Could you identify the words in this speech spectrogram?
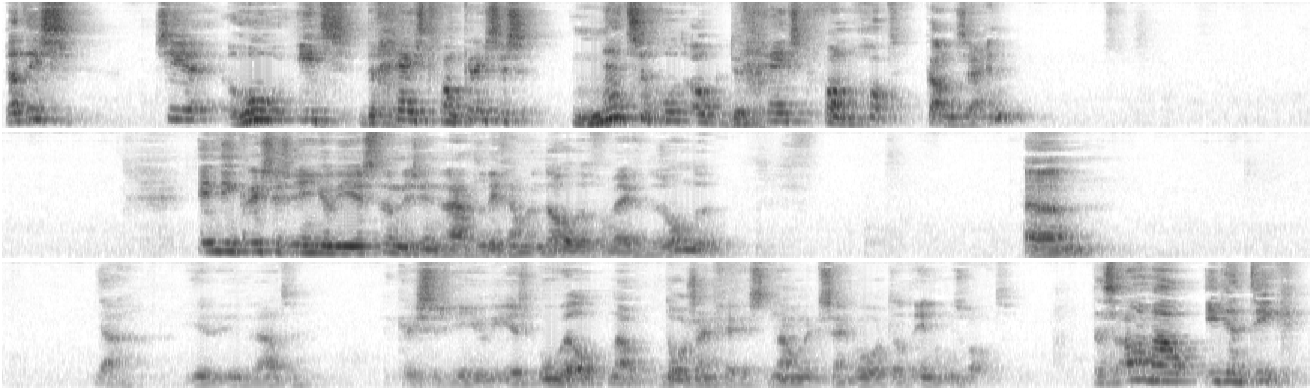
Dat is, zie je, hoe iets de geest van Christus net zo goed ook de geest van God kan zijn. Indien Christus in jullie is, dan is inderdaad het lichaam een dode vanwege de zonde. Ehm, ja, hier inderdaad. Christus in jullie is. Hoewel, nou, door zijn geest, namelijk zijn woord dat in ons woont. Dat is allemaal identiek.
